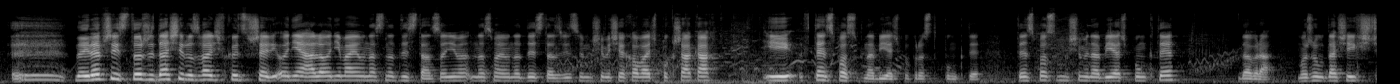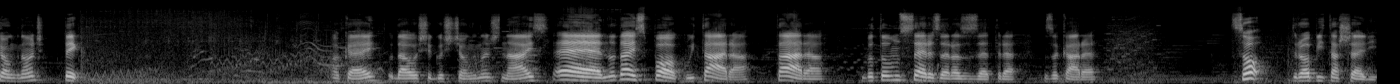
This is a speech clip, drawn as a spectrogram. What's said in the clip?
Najlepsze jest to, że da się rozwalić w końcu Shelly. O nie, ale oni mają nas na dystans, oni ma nas mają na dystans, więc my musimy się chować po krzakach i w ten sposób nabijać po prostu punkty. W ten sposób musimy nabijać punkty. Dobra, może uda się ich ściągnąć. Pyk. Okej, udało się go ściągnąć, nice. Eee, no daj spokój, Tara, Tara, bo to ser zaraz zetrę za karę. Co robi ta Shelly?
